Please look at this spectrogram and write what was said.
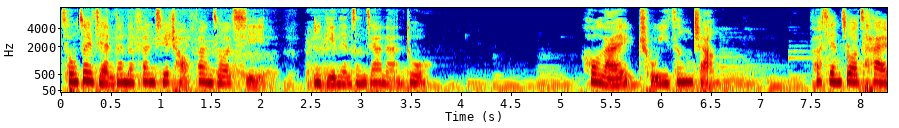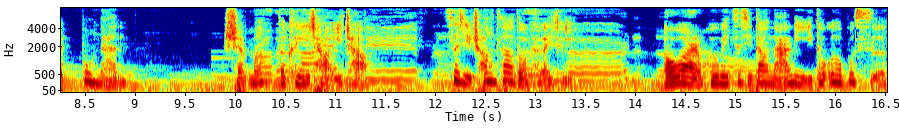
从最简单的番茄炒饭做起，一点点增加难度。后来厨艺增长，发现做菜不难，什么都可以炒一炒，自己创造都可以，偶尔会为自己到哪里都饿不死。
